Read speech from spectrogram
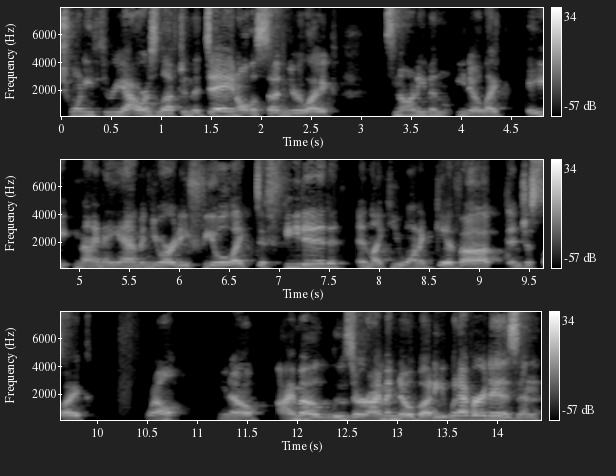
23 hours left in the day and all of a sudden you're like it's not even you know like 8 9 a.m and you already feel like defeated and like you want to give up and just like well you know i'm a loser i'm a nobody whatever it is. And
